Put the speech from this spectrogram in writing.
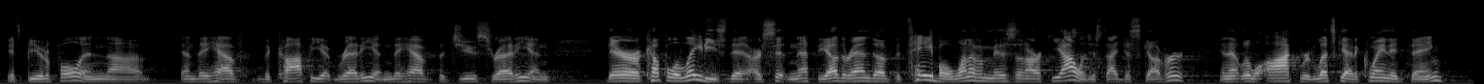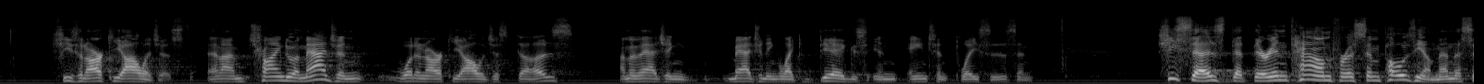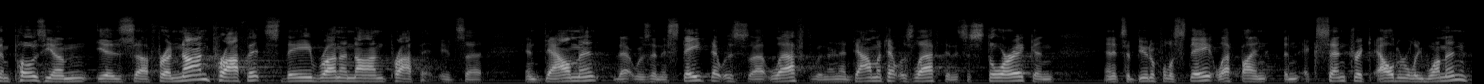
it's beautiful, and uh, and they have the coffee ready, and they have the juice ready, and there are a couple of ladies that are sitting at the other end of the table. One of them is an archaeologist. I discover in that little awkward "let's get acquainted" thing. She's an archaeologist, and I'm trying to imagine what an archaeologist does. I'm imagining, imagining like digs in ancient places. And she says that they're in town for a symposium, and the symposium is uh, for a nonprofit. They run a nonprofit. It's an endowment that was an estate that was uh, left, with an endowment that was left, and it's historic, and, and it's a beautiful estate left by an, an eccentric elderly woman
